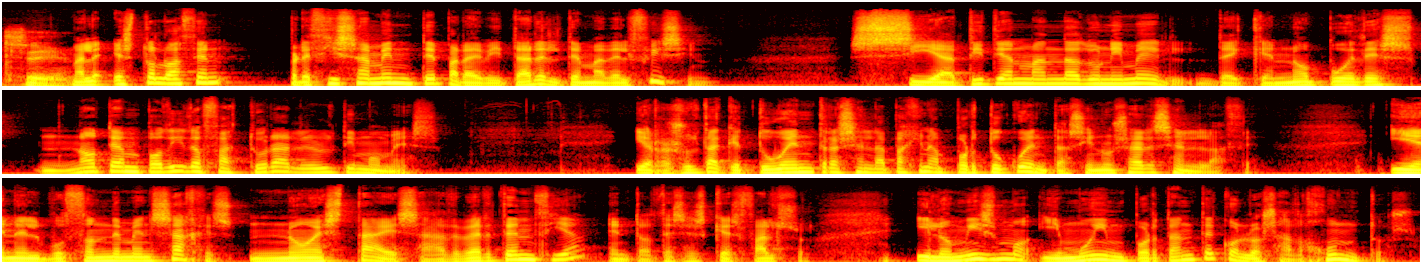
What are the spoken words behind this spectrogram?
Sí. ¿Vale? Esto lo hacen precisamente para evitar el tema del phishing. Si a ti te han mandado un email de que no puedes, no te han podido facturar el último mes, y resulta que tú entras en la página por tu cuenta sin usar ese enlace, y en el buzón de mensajes no está esa advertencia, entonces es que es falso. Y lo mismo y muy importante con los adjuntos,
